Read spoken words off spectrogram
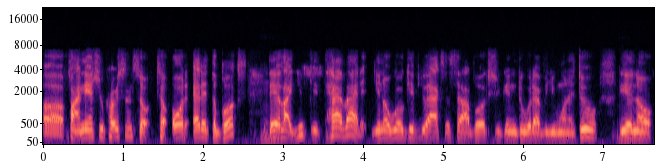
uh, financial person to to edit the books, mm-hmm. they're like you can have at it. You know, we'll give you access to our books. You can do whatever you want to do. Mm-hmm. You know,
